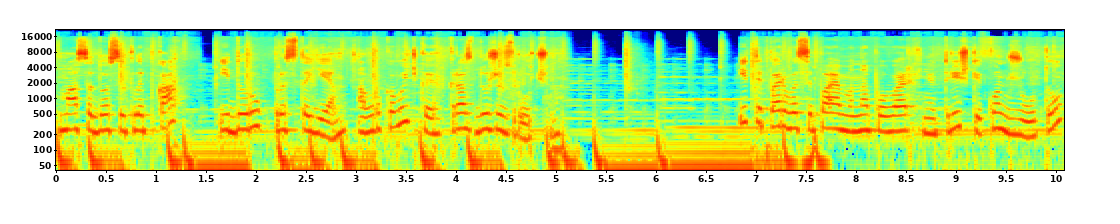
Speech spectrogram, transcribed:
маса досить липка і до рук пристає, а в рукавичках якраз дуже зручно. І тепер висипаємо на поверхню трішки кунжуту.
